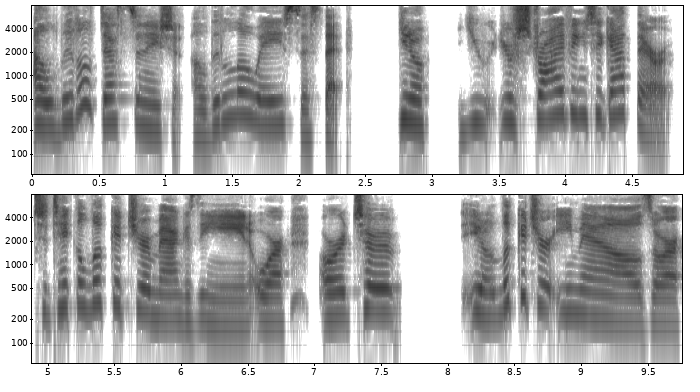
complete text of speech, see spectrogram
A little destination, a little oasis that, you know, you, you're striving to get there, to take a look at your magazine or, or to you know, look at your emails or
